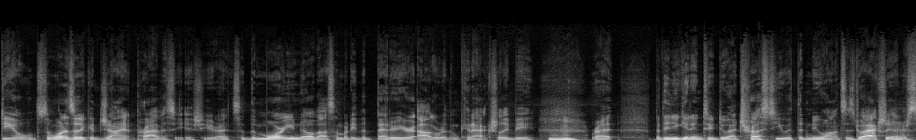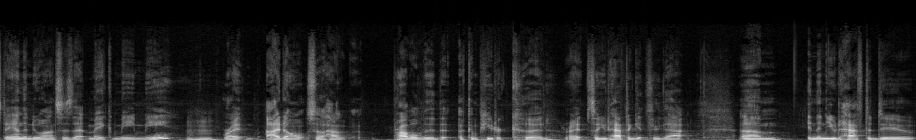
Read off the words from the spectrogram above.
deal. So one is like a giant privacy issue, right? So the more you know about somebody, the better your algorithm can actually be, mm-hmm. right? But then you get into do I trust you with the nuances? Do I actually understand the nuances that make me me? Mm-hmm. Right? I don't. So how probably the, a computer could, right? So you'd have to get through that. Um, and then you'd have to do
